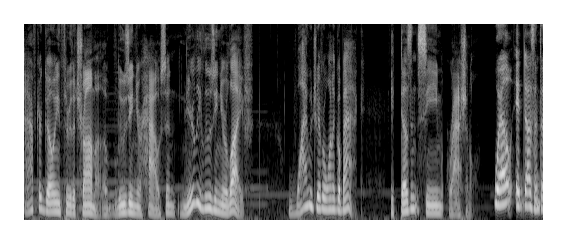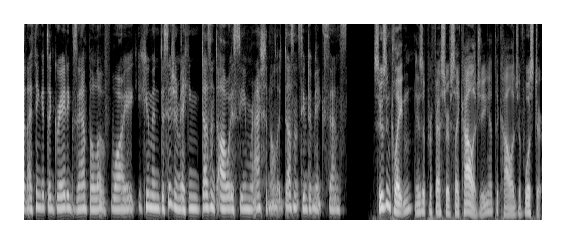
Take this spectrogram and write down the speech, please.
after going through the trauma of losing your house and nearly losing your life, why would you ever want to go back? It doesn't seem rational. Well, it doesn't. And I think it's a great example of why human decision making doesn't always seem rational. It doesn't seem to make sense. Susan Clayton is a professor of psychology at the College of Wooster.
